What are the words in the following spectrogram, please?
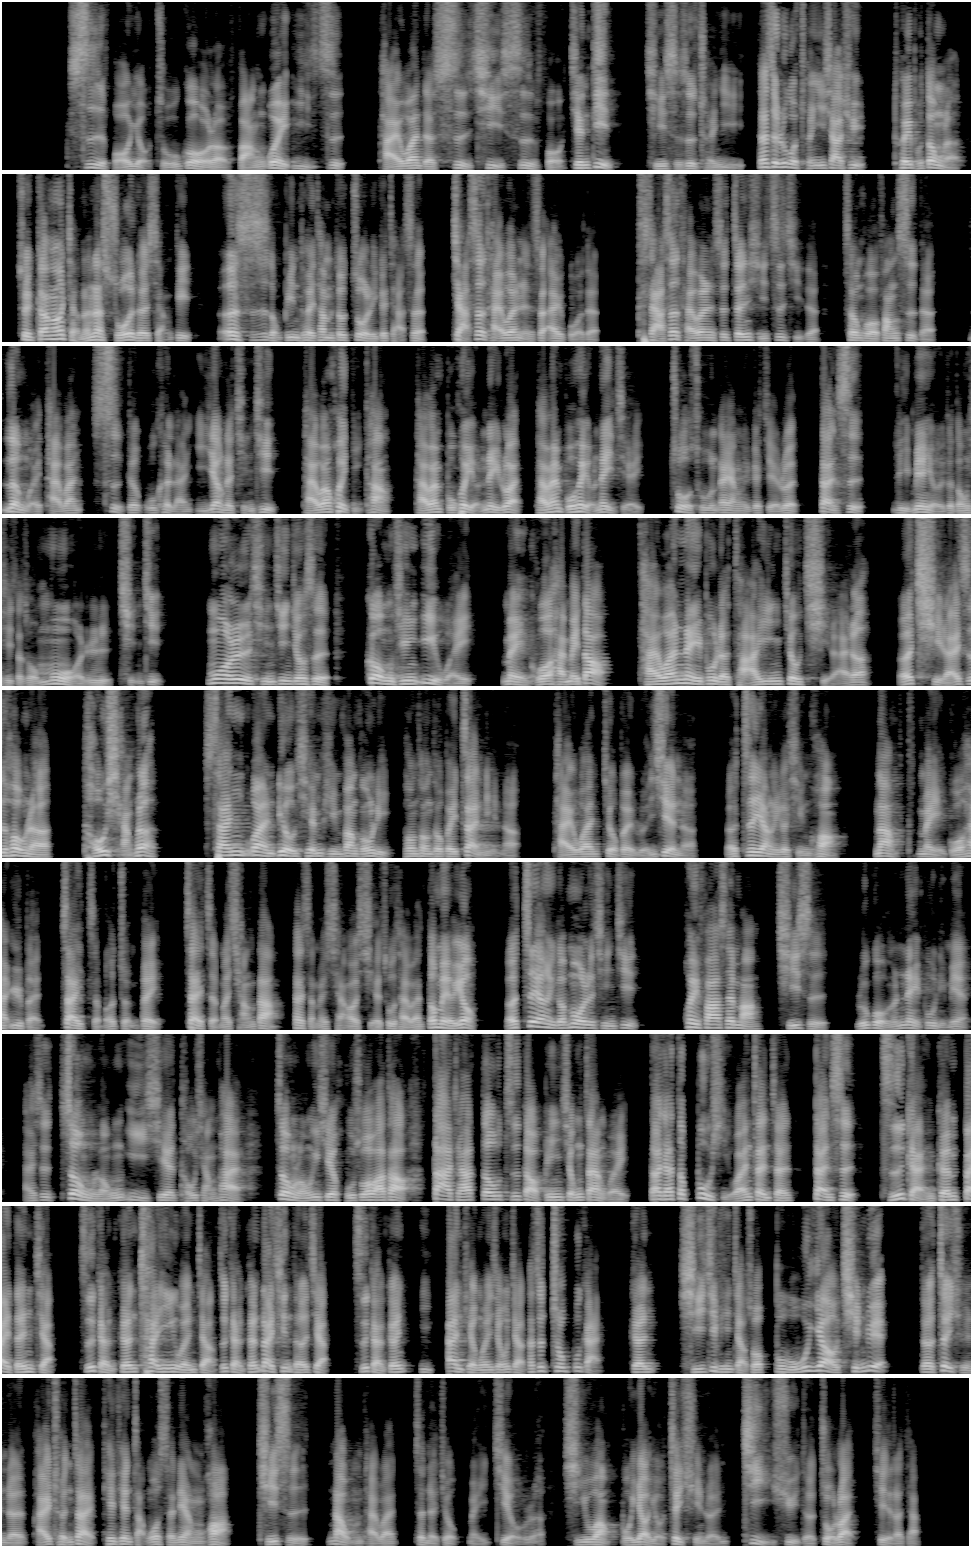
是否有足够的防卫意志，台湾的士气是否坚定，其实是存疑。但是如果存疑下去，推不动了。所以刚刚讲的那所有的想定，二十四种兵推，他们都做了一个假设：假设台湾人是爱国的，假设台湾人是珍惜自己的生活方式的，认为台湾是跟乌克兰一样的情境，台湾会抵抗。台湾不会有内乱，台湾不会有内贼，做出那样的一个结论。但是里面有一个东西叫做末日情境，末日情境就是共军以为美国还没到，台湾内部的杂音就起来了，而起来之后呢，投降了，三万六千平方公里通通都被占领了，台湾就被沦陷了。而这样一个情况，那美国和日本再怎么准备，再怎么强大，再怎么想要协助台湾都没有用。而这样一个末日情境会发生吗？其实，如果我们内部里面还是纵容一些投降派，纵容一些胡说八道，大家都知道兵凶战危，大家都不喜欢战争，但是只敢跟拜登讲，只敢跟蔡英文讲，只敢跟赖清德讲，只敢跟岸田文雄讲，但是就不敢跟习近平讲说不要侵略的这群人还存在，天天掌握声量的话，其实那我们台湾真的就没救了。希望不要有这群人继续的作乱。谢谢大家。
